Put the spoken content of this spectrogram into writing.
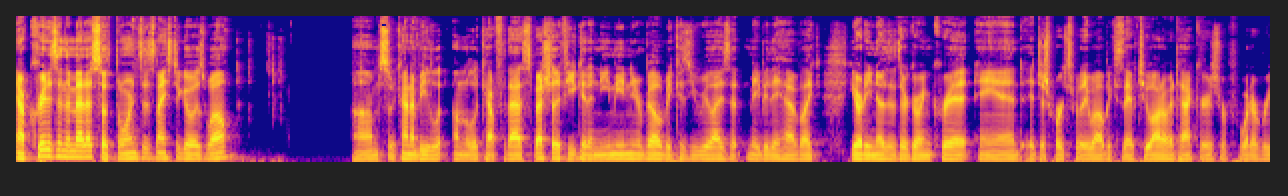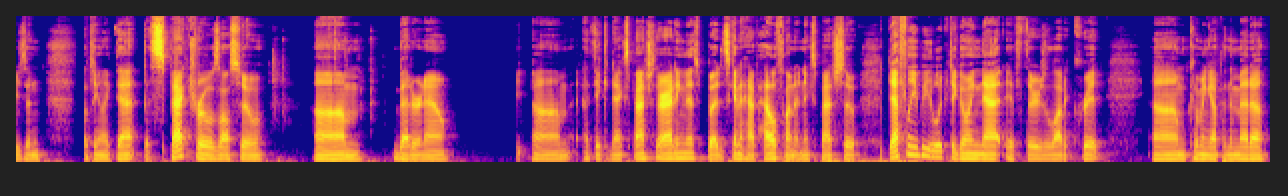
Now crit is in the meta, so thorns is nice to go as well. Um, so kind of be on the lookout for that, especially if you get a Nemean in your build because you realize that maybe they have like you already know that they're going crit and it just works really well because they have two auto attackers or for whatever reason, something like that. But Spectral is also um, better now. Um, I think next patch they're adding this, but it's going to have health on it next patch. So definitely be look to going that if there's a lot of crit um, coming up in the meta.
